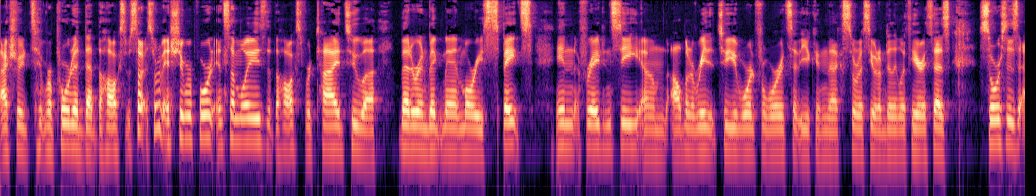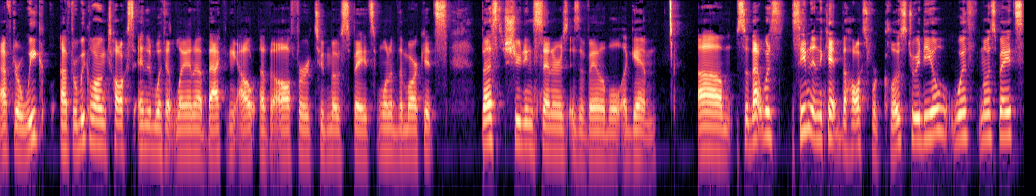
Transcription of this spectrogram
actually t- reported that the Hawks was sort of interesting report in some ways that the Hawks were tied to uh, veteran big man Marreese Speights in free agency. Um, I'm going to read it to you word for word so that you can uh, sort of see what I'm dealing with here. It says sources after week after week long talks ended with Atlanta backing out of the offer to Mo Speights, one of the market's best shooting centers is available again. Um, so that was seemed to indicate the Hawks were close to a deal with Mo Speights.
